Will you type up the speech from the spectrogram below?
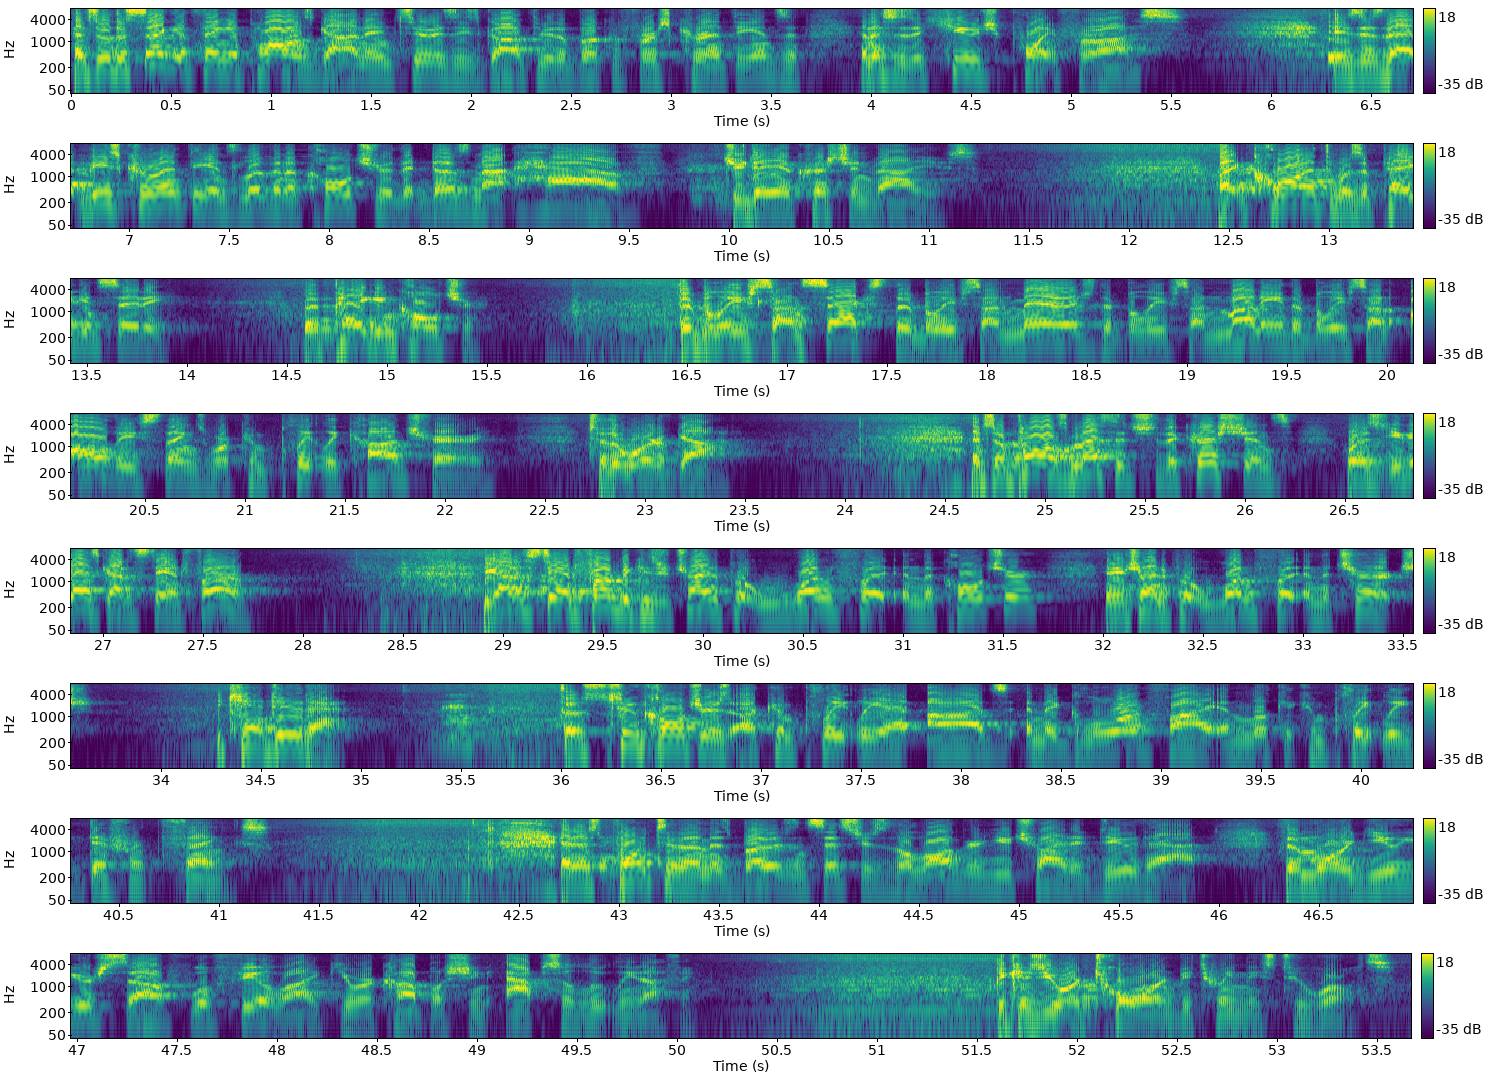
And so the second thing that Paul has gotten into as he's gone through the book of 1 Corinthians, and, this is a huge point for us, is, is that these Corinthians live in a culture that does not have Judeo Christian values. Like Corinth was a pagan city with pagan culture. Their beliefs on sex, their beliefs on marriage, their beliefs on money, their beliefs on all these things were completely contrary to the Word of God. And so Paul's message to the Christians was you guys got to stand firm. You got to stand firm because you're trying to put one foot in the culture and you're trying to put one foot in the church. You can't do that. Those two cultures are completely at odds and they glorify and look at completely different things. And his point to them is, brothers and sisters, the longer you try to do that, the more you yourself will feel like you're accomplishing absolutely nothing. Because you are torn between these two worlds.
